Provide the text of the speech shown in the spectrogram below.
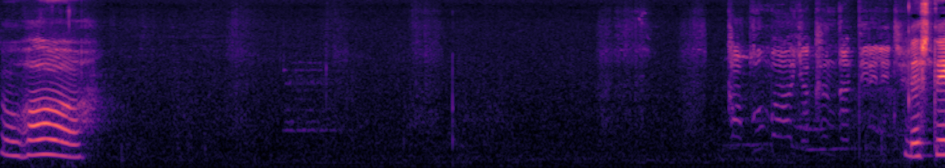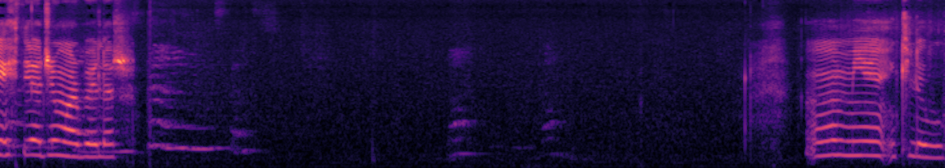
Oha. Desteğe ihtiyacım var beyler. 12 level.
